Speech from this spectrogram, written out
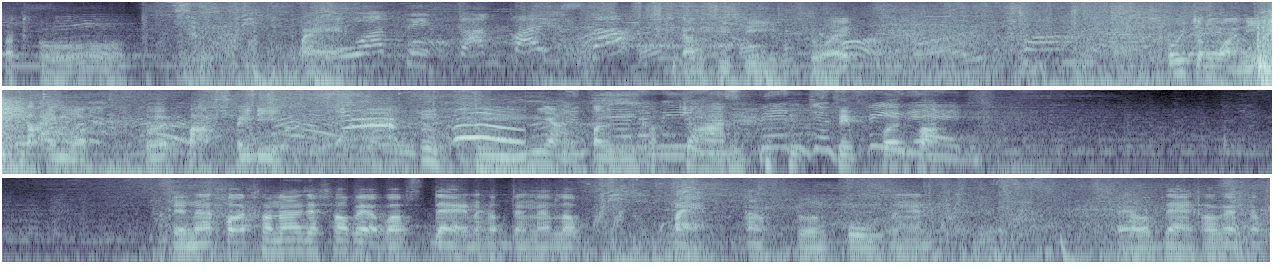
ปะโถแปะตัวติดกันไปซะกันซีซีสวย โอ้ยจังหวะนี้ตายหมดเฟิร์สปักไปดิอื้อหืออย่างตึงครับจานสิบเฟิร์สปักเดี๋ยวนะคอสเขาน่าจะเข้าไปแบบบัฟแดงนะครับ ดังนั้นเราแปะอ้าวโดนปูซะงั้นไปเอาบัฟแดงเขากันครับ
